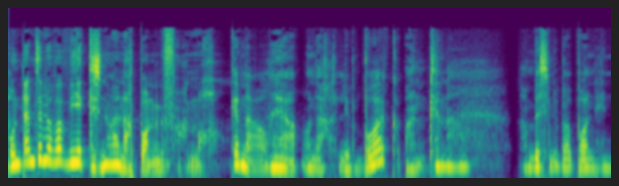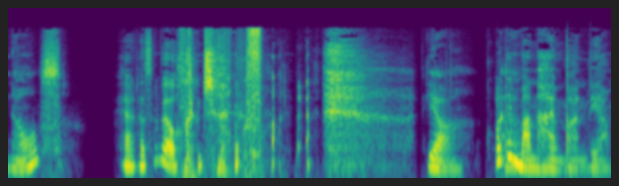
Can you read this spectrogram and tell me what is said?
Und dann sind wir aber wirklich nur nach Bonn gefahren noch. Genau. Ja. Und nach Limburg und genau noch ein bisschen über Bonn hinaus. Ja, da sind wir auch ganz schön rumgefahren. ja. Und in ähm, Mannheim waren wir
